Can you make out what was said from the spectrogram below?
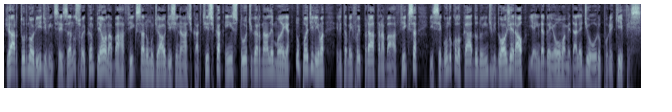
Já Arthur Nori, de 26 anos, foi campeão na barra fixa no Mundial de Ginástica Artística em Stuttgart, na Alemanha. No Pan de Lima, ele também foi prata na barra fixa e segundo colocado no individual geral e ainda ganhou uma medalha de ouro por equipes.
